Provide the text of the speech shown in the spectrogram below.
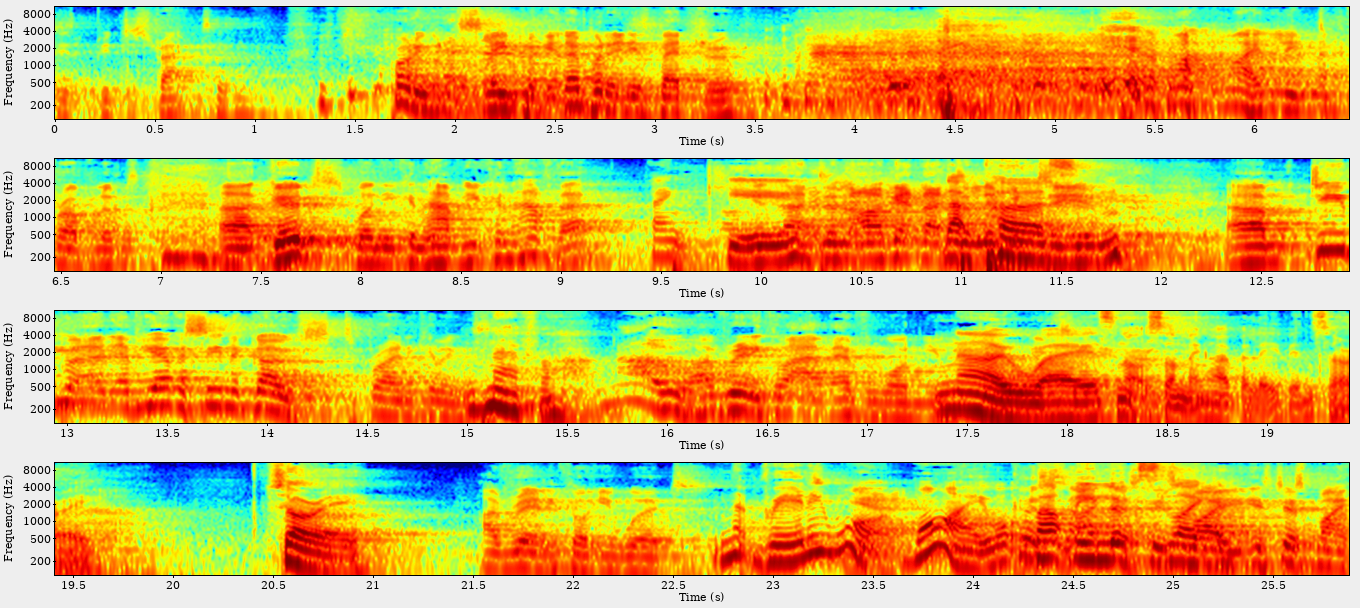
just be distracting. Probably wouldn't sleep again. Don't put it in his bedroom. might, might lead to problems. Uh, good. Well, you can have you can have that. Thank you. That del- I'll get that, That delivered to you. person. Um, do you. Have you ever seen a ghost, Bryony Kimmings? Never. No, I really thought out of everyone you. No way. It's not ghost. something I believe in. Sorry. Sorry. I really thought you would. No, really? What? Yeah. Why? What about me looks it's like My, it's just my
